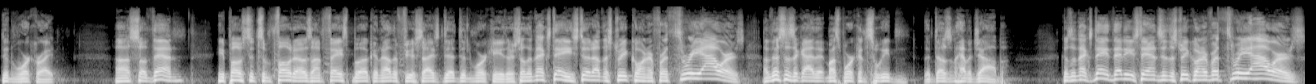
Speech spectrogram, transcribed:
Didn't work right. Uh, so then he posted some photos on Facebook and other few sites. Did didn't work either. So the next day he stood on the street corner for three hours. This is a guy that must work in Sweden that doesn't have a job. Because the next day, then he stands in the street corner for three hours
